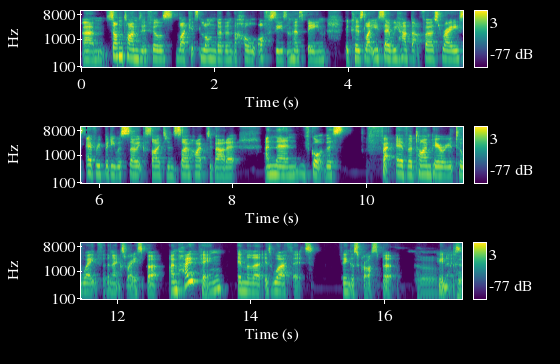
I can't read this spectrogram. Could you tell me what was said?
Um, sometimes it feels like it's longer than the whole off season has been because, like you said, we had that first race. Everybody was so excited and so hyped about it, and then we've got this forever time period to wait for the next race. But I'm hoping Imola is worth it. Fingers crossed. But Oh. Who knows?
